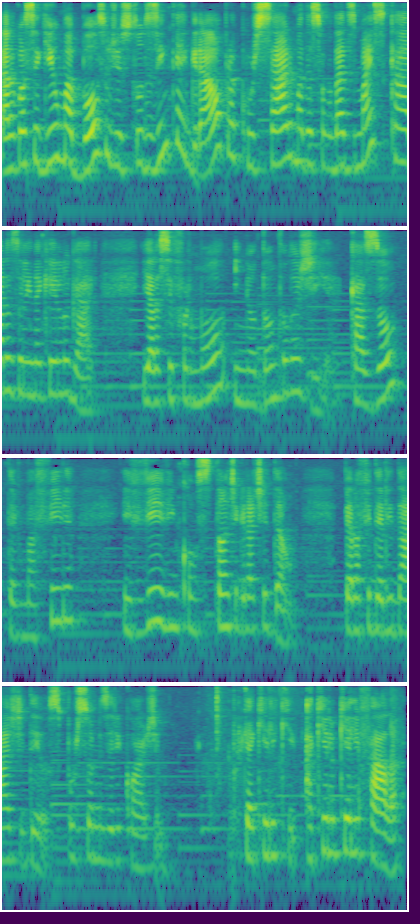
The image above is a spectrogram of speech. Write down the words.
Ela conseguiu uma bolsa de estudos integral para cursar uma das faculdades mais caras ali naquele lugar. E ela se formou em odontologia. Casou, teve uma filha e vive em constante gratidão pela fidelidade de Deus, por sua misericórdia. Porque aquilo que, aquilo que ele fala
